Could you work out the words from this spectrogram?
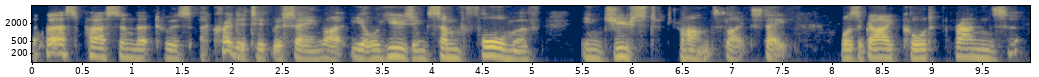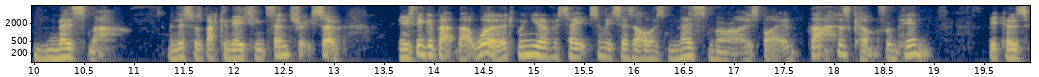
the first person that was accredited with saying, right, you're using some form of induced trance like state was a guy called Franz Mesmer. And this was back in the 18th century. So when you think about that word, when you ever say somebody says, oh, I was mesmerized by him, that has come from him because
